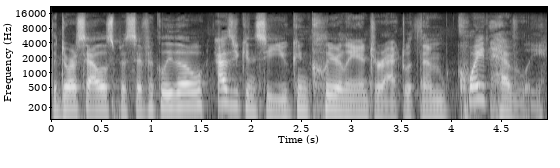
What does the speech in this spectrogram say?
The dorsalis specifically, though, as you can see, you can clearly interact with with them quite heavily.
